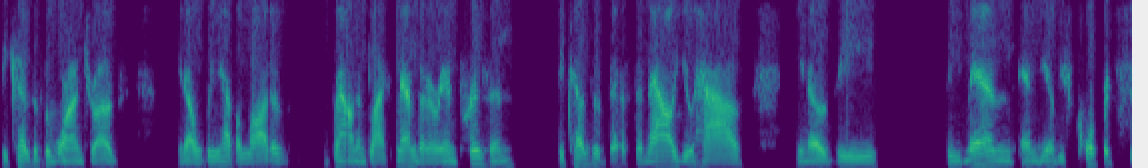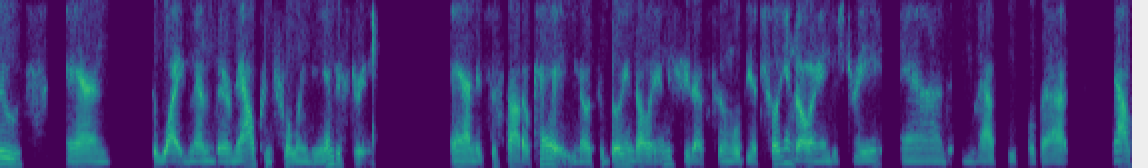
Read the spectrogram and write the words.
because of the war on drugs, you know, we have a lot of brown and black men that are in prison because of this. And now you have, you know, the the men and you know these corporate suits and the white men that are now controlling the industry and it's just not okay. You know, it's a billion dollar industry that soon will be a trillion dollar industry, and you have people that now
